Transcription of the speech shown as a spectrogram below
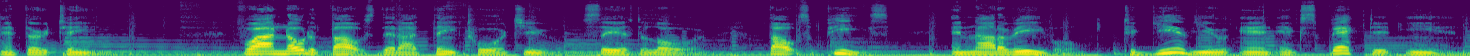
and 13. For I know the thoughts that I think towards you, says the Lord, thoughts of peace and not of evil, to give you an expected end.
